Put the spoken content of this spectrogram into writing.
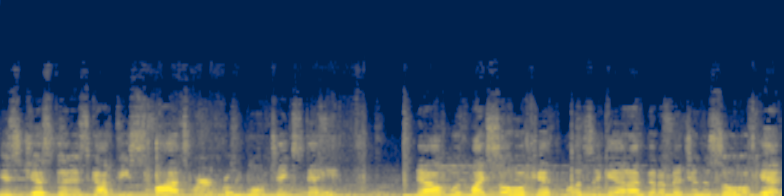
It's just that it's got these spots where it really won't take stain. Now, with my solo kit, once again, I'm going to mention the solo kit.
